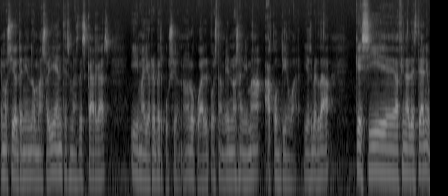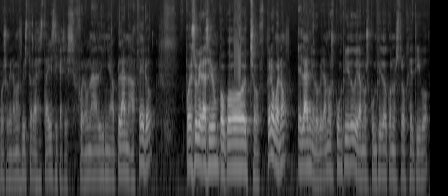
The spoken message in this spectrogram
hemos ido teniendo más oyentes, más descargas y mayor repercusión, ¿no? Lo cual pues también nos anima a continuar. Y es verdad que si eh, a final de este año pues hubiéramos visto las estadísticas y fuera una línea plana a cero, pues hubiera sido un poco chof. Pero bueno, el año lo hubiéramos cumplido, hubiéramos cumplido con nuestro objetivo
